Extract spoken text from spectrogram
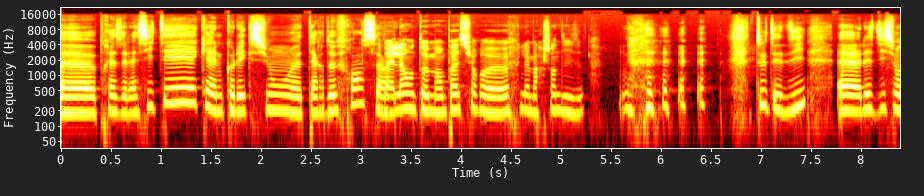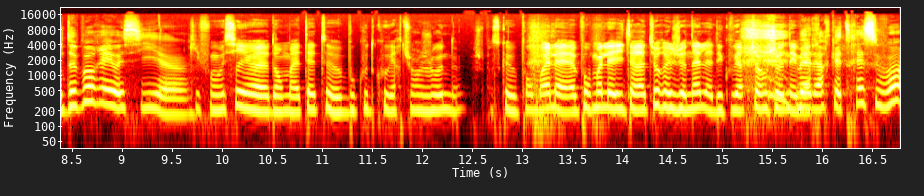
Euh, Presse de la Cité, qui a une collection euh, Terre de France. Bah, là, on te ment pas sur euh, la marchandise. Tout est dit. Euh, les éditions de Boré aussi. euh, Qui font aussi, euh, dans ma tête, beaucoup de couvertures jaunes. Je pense que pour moi, la, pour moi, la littérature régionale a des couvertures jaunes et Mais vertes. alors que très souvent,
